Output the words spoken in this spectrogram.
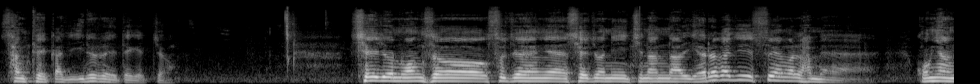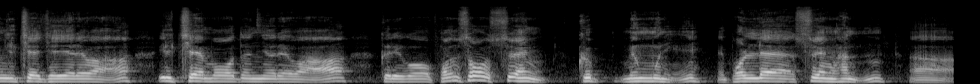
상태까지 이르러야 되겠죠. 세존 왕석 수제행에 세존이 지난날 여러 가지 수행을 하며 공양 일체 제열애와 일체 모든 열애와 그리고 본소 수행 급 명문이 본래 수행한 어,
